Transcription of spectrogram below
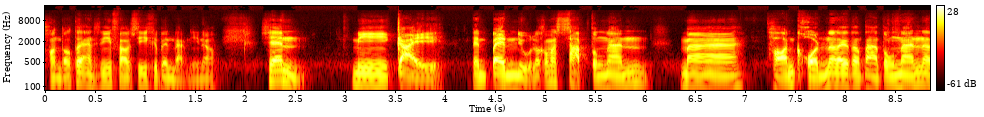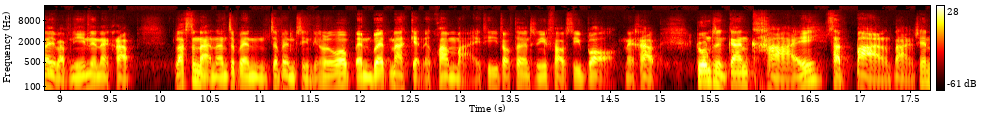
ของดรแอนโทนีฟาวซีคือเป็นแบบนี้เนาะเช่นมีไก่เป็นๆอยู่แล้วก็มาสับตรงนั้นมา ถอนขนอะไรต่างๆ ตรงนั้นอะไรแบบนี้เนี่ยนะครับ ลักษณะนั้นจะเป็นจะเป็นสิ่งที่เขาเรียกว่าเป็น wet market ในความหมายที่ดรแอนโทนีฟาวซีบอกนะครับ รวมถึงการขายสัตว์ป่าต่างๆ เช่น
